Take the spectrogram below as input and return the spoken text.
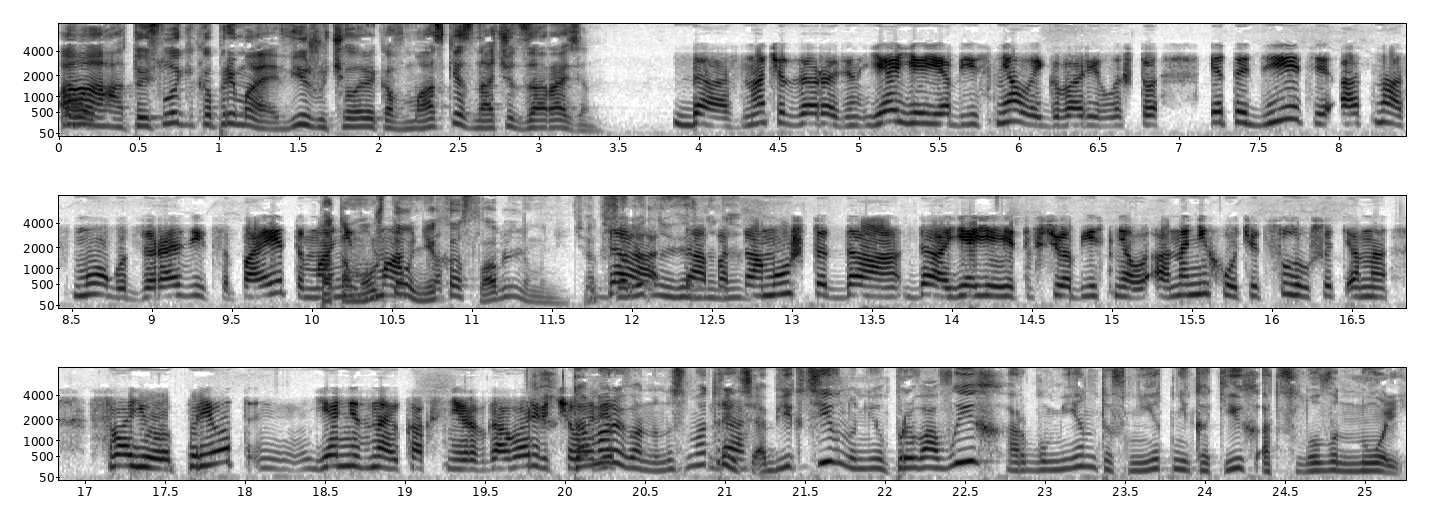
А, то есть логика прямая. Вижу человека в маске, значит заразен. Да, значит заразен. Я ей объясняла и говорила, что это дети от нас могут заразиться, поэтому они Потому что у них ослаблен иммунитет. Абсолютно да, верно, да, да. потому что да, да, я ей это все объясняла. Она не хочет слушать, она свое прет. Я не знаю, как с ней разговаривать. Человек... Тамара Ивановна, ну смотрите, Да. объективно у нее правовых аргументов нет никаких от слова ноль.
